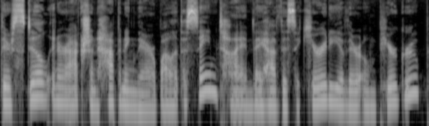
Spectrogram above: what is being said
there's still interaction happening there while at the same time they have the security of their own peer group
